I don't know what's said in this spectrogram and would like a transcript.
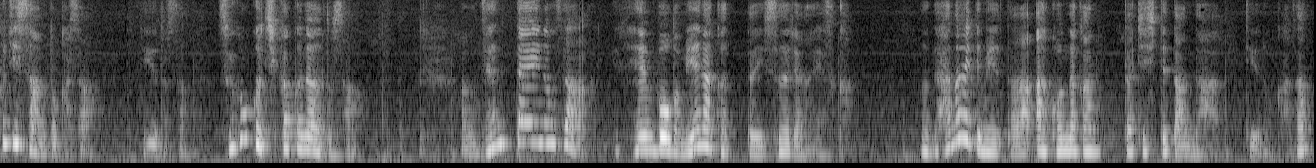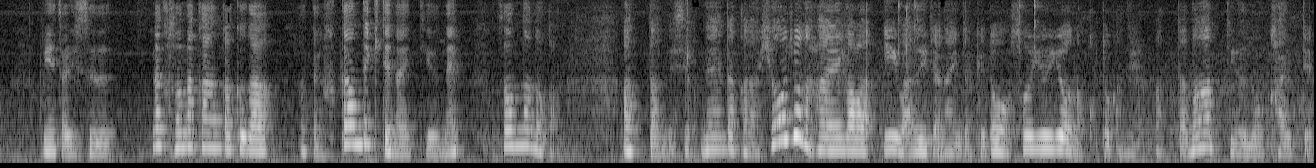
富士山とかさっていうとさすごく近くなるとさあの全体のさ変貌が見えなかったりするじゃないですか。ので離れてみたらあこんな形してたんだっていうのがさ見えたりする。なんかそんな感覚があったり俯瞰できてないっていうね。そんなのがあったんですよね。だから表情の反映がいい悪いじゃないんだけどそういうようなことがねあったなっていうのを書いて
